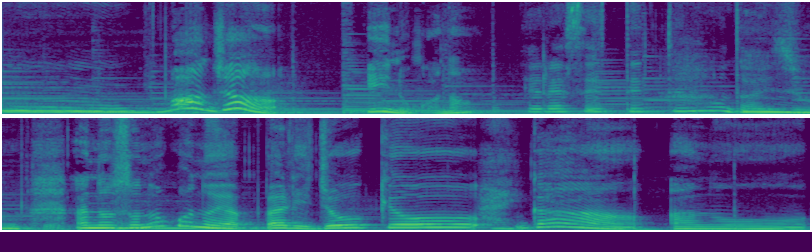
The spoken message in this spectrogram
ん。まあじゃあいいのかな？やらせてても大丈夫、あのその子のやっぱり状況が、あの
